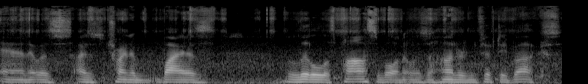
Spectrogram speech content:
and it was I was trying to buy as little as possible, and it was 150 bucks.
